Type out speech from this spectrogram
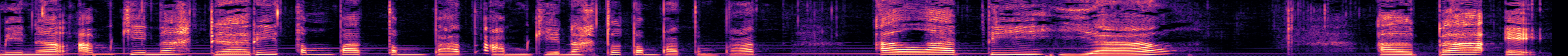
minal amkinah dari tempat-tempat amkinah itu tempat-tempat alati yang al baik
